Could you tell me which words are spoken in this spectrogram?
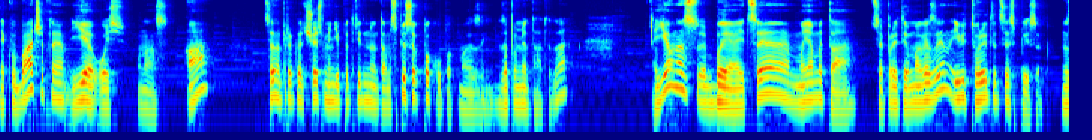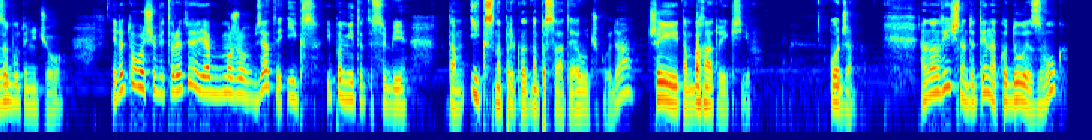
Як ви бачите, є ось у нас А. Це, наприклад, щось мені потрібно там список покупок в магазині, запам'ятати. Да? Є у нас Б, і це моя мета. Це прийти в магазин і відтворити цей список, не забути нічого. І для того, щоб відтворити, я можу взяти X і помітити собі там X, наприклад, написати ручкою, да? Чи там багато іксів. Отже, аналогічно дитина кодує звук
